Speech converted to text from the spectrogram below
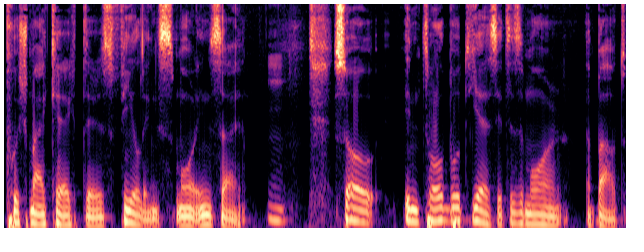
push my characters' feelings more inside. Mm. So in Tollbooth, yes, it is more about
